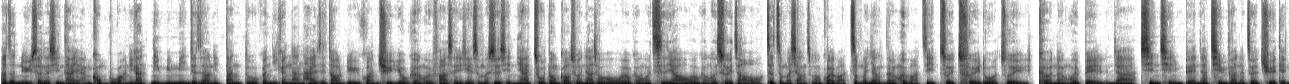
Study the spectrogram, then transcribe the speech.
那这女生的心态也很恐怖啊！你看，你明明就知道你单独跟一个男孩子到旅馆去，有可能会发生一些什么事情，你还主动告诉人家说：“哦，我有可能会吃药，我有可能会睡着。”这怎么想怎么怪吧？怎么样的人会把自己最脆弱、最可能会被人家性侵、被人家侵犯的这个缺点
